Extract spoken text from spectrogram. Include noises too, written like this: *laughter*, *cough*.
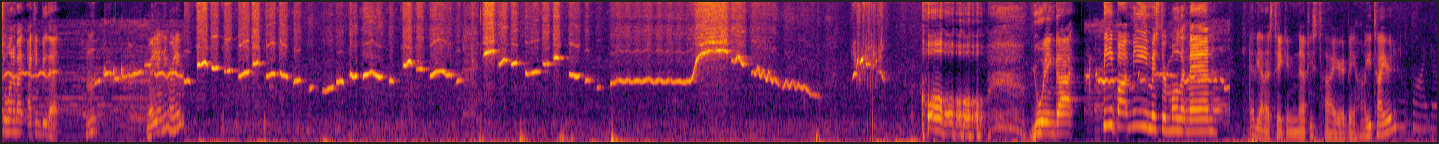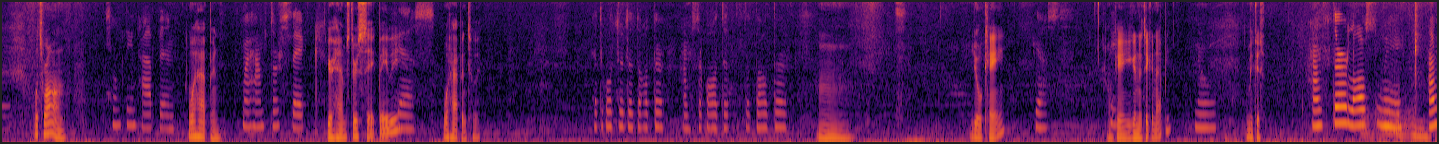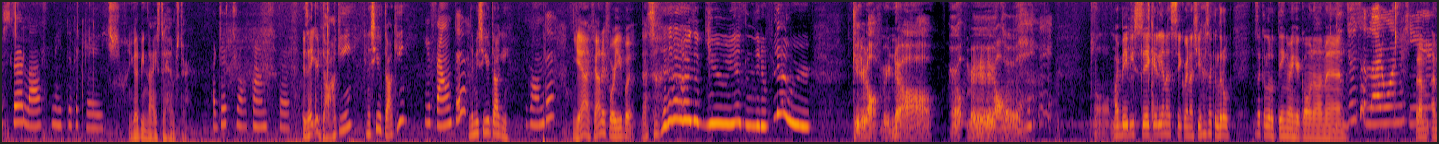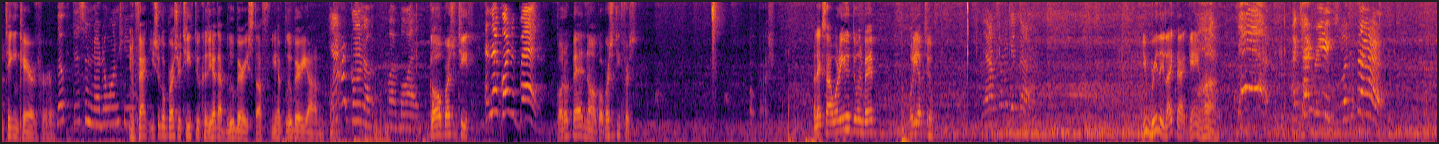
much you want to I can do that. Hmm? Ready, Andy? Ready? Oh, *laughs* you ain't got beep on me, Mr. Mullet Man. Eliana's taking a nap. She's tired, babe. Are you tired? What's wrong? Something happened. What happened? My hamster's sick. Your hamster's sick, baby? Yes. What happened to it? Had to go to the doctor. Hamster called the, the doctor. Mm. You okay? Yes. Okay, you gonna take a nappy? No. Let me kiss. Hamster lost me. Hamster lost me to the cage. You gotta be nice to hamster. I just dropped hamster. Is that your doggy? Can I see your doggy? You found it? Let me see your doggy. You found it? Yeah, I found it for you, but that's *laughs* so cute. That's a little flower. Get it off me now. Help me. *laughs* Oh, my baby's sick. Eliana's sick right now. She has like a little, she's like a little thing right here going on, man. There's another one here. But I'm, I'm taking care of it for her. Look, there's another one here. In fact, you should go brush your teeth too, cause you have that blueberry stuff. You have blueberry. Um, I'm going to my boy. go brush your teeth. And I'm going to bed. Go to bed. No, go brush your teeth first. Oh gosh. Alexa, what are you doing, babe? What are you up to? Yeah, I'm trying to get that. You really like that game, huh?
